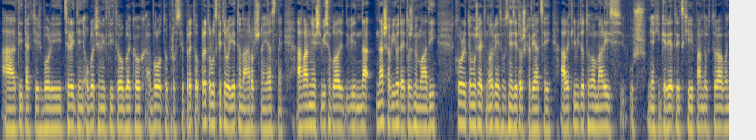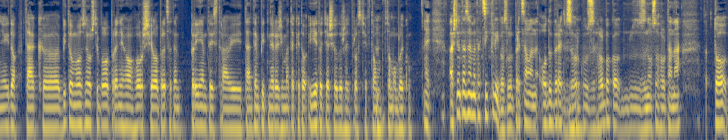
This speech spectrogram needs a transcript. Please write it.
a tí taktiež boli celý deň oblečení v týchto oblekoch a bolo to proste, preto, preto ľudské telo je to náročné, jasné. A hlavne ešte by som povedal, na, naša výhoda je to, že sme mladí, kvôli tomu, že aj ten organizmus dnes je troška viacej. Ale keď by do toho mali už nejaký geriatrický pán doktor alebo niekto, tak e, by to možno určite bolo pre neho horšie, lebo predsa ten príjem tej stravy, ten, ten pitný režim a takéto, je to ťažšie udržať proste v tom, hm. v tom obleku. Hej. A ešte tam tá citlivosť, lebo predsa len odoberať vzorku z hlboko z nosoholtana to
